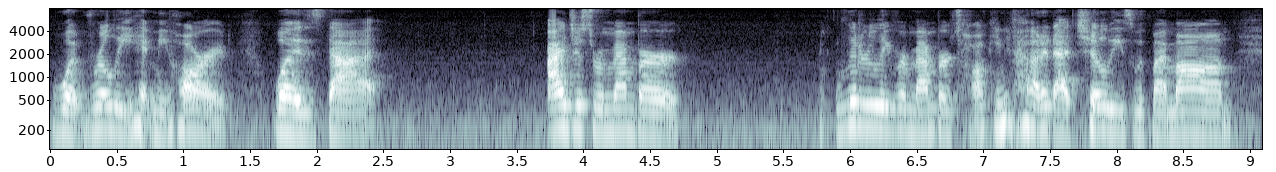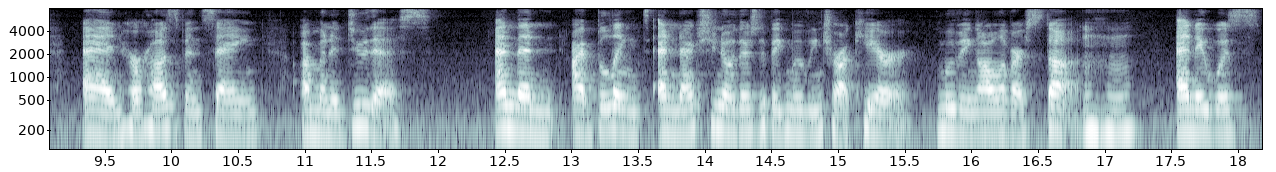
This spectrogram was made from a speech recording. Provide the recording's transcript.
what really hit me hard was that I just remember literally remember talking about it at Chili's with my mom and her husband saying, "I'm going to do this." And then I blinked and next you know there's a big moving truck here moving all of our stuff. Mm-hmm. And it was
